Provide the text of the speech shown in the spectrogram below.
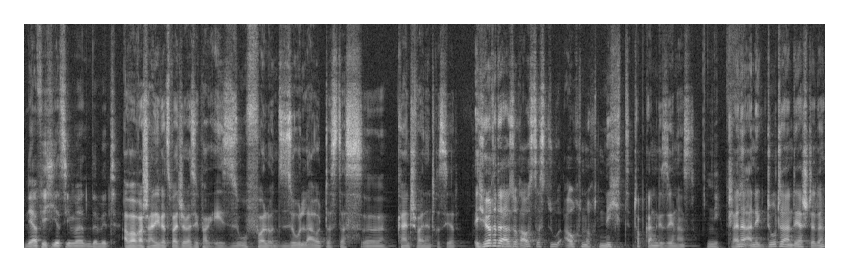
Nerv ich jetzt jemanden damit? Aber wahrscheinlich wird es bei Jurassic Park eh so voll und so laut, dass das äh, kein Schwein interessiert. Ich höre da also raus, dass du auch noch nicht Top Gun gesehen hast. Nee. Kleine Anekdote an der Stelle.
